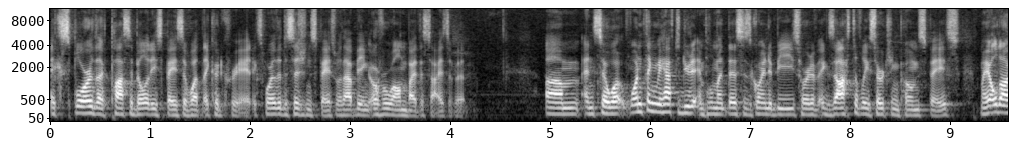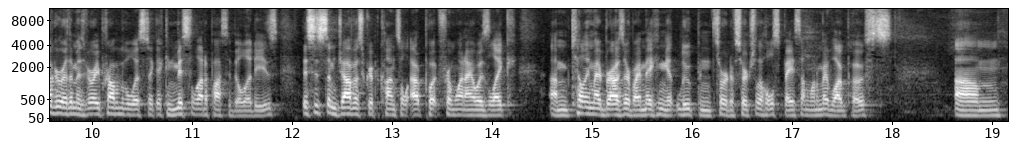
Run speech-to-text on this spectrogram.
explore the possibility space of what they could create, explore the decision space without being overwhelmed by the size of it. Um, and so what, one thing we have to do to implement this is going to be sort of exhaustively searching poem space. My old algorithm is very probabilistic. It can miss a lot of possibilities. This is some JavaScript console output from when I was like um, killing my browser by making it loop and sort of search the whole space on one of my blog posts. Um,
